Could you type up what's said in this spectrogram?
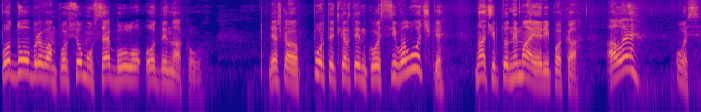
По добривам, по всьому все було одинаково. Я ж кажу, портить картинку ось ці волочки, начебто немає ріпака. Але ось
